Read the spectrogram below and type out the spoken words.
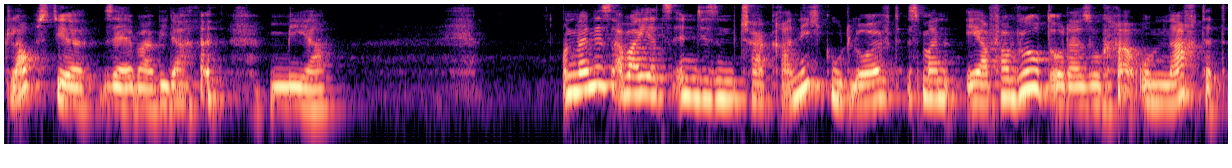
glaubst dir selber wieder mehr. Und wenn es aber jetzt in diesem Chakra nicht gut läuft, ist man eher verwirrt oder sogar umnachtet.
